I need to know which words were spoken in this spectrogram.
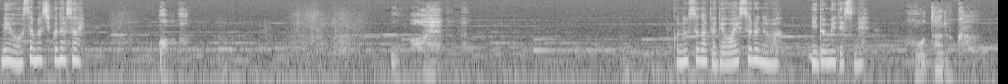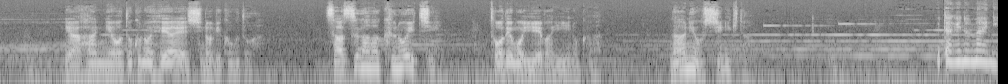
目をお覚ましください。お前。この姿でお会いするのは二度目ですね。蛍か。夜半に男の部屋へ忍び込むとは。さすがはくのいちとでも言えばいいのか？何をしに来た？宴の前に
